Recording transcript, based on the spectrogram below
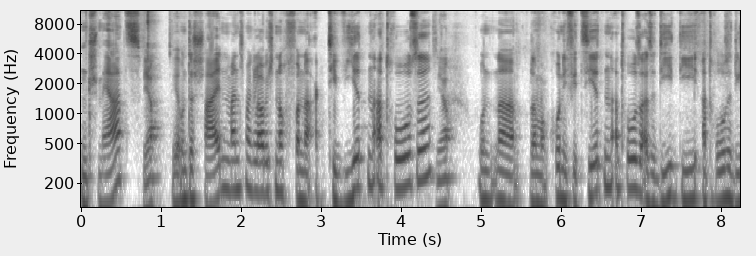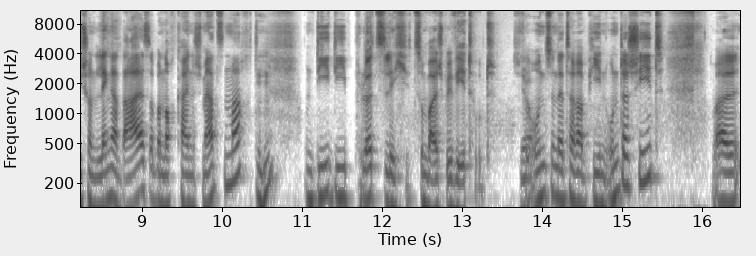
einen Schmerz, ja. wir unterscheiden manchmal, glaube ich, noch von einer aktivierten Arthrose ja. und einer sagen wir, chronifizierten Arthrose, also die, die Arthrose, die schon länger da ist, aber noch keine Schmerzen macht mhm. und die, die plötzlich zum Beispiel wehtut. Das ist ja. für uns in der Therapie ein Unterschied, weil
